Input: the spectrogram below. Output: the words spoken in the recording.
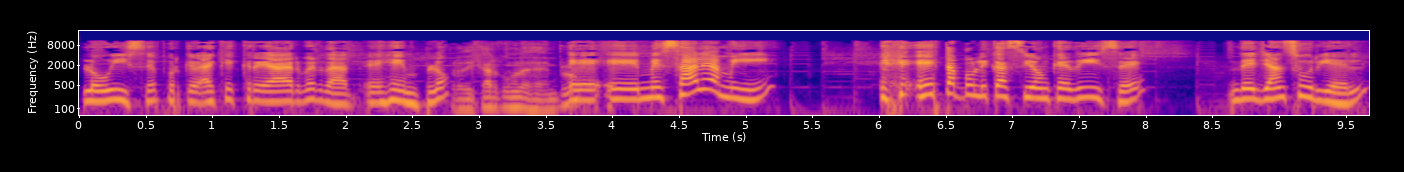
lo hice porque hay que crear, ¿verdad? Ejemplo. Predicar con el ejemplo. Eh, eh, me sale a mí esta publicación que dice de Jan Suriel,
